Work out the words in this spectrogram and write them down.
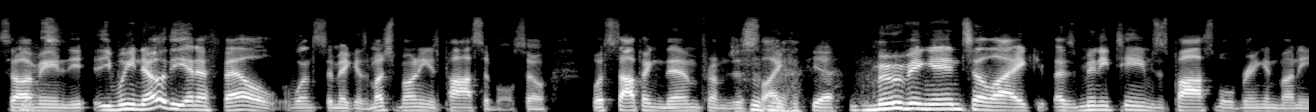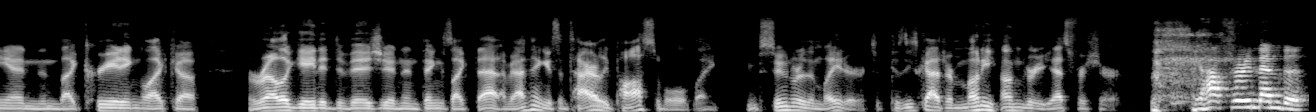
So yes. I mean, we know the NFL wants to make as much money as possible. So what's stopping them from just like yeah moving into like as many teams as possible, bringing money in and like creating like a relegated division and things like that. I mean, I think it's entirely possible, like sooner than later, because these guys are money hungry. That's for sure. You have to remember,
